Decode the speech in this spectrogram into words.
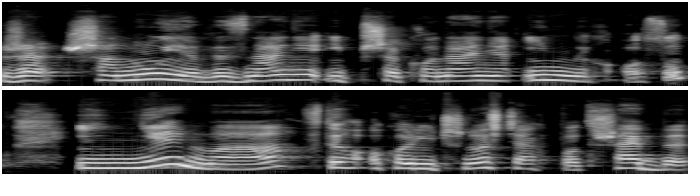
że szanuje wyznanie i przekonania innych osób i nie ma w tych okolicznościach potrzeby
